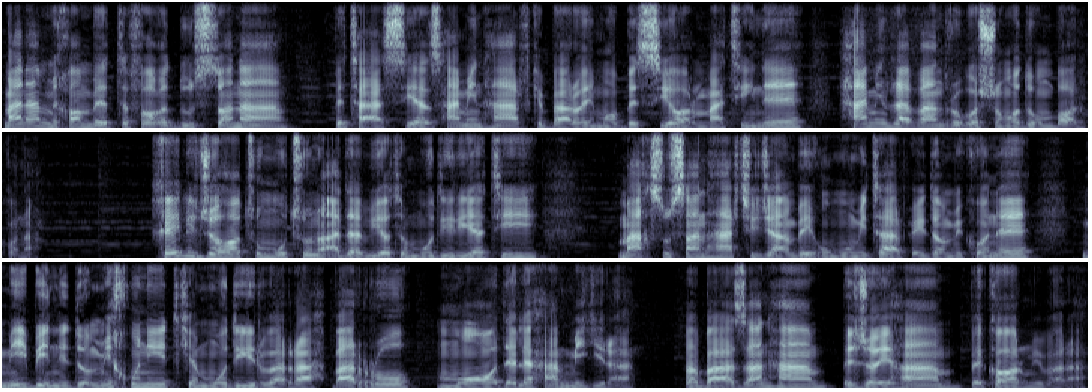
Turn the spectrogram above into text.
منم می‌خوام به اتفاق دوستانم به تأسی از همین حرف که برای ما بسیار متینه همین روند رو با شما دنبال کنم. خیلی جاها تو متون و ادبیات مدیریتی مخصوصا هرچی جنبه عمومی تر پیدا می‌کنه می‌بینید و می‌خونید که مدیر و رهبر رو معادل هم می‌گیرن و بعضا هم به جای هم به کار می‌برن.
